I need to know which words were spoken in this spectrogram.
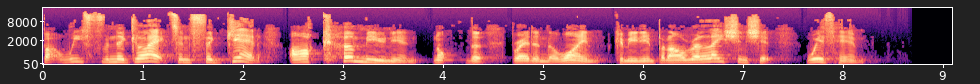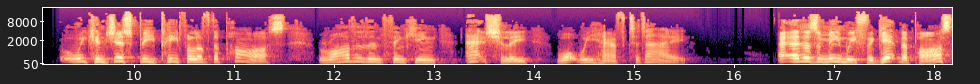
but we neglect and forget our communion, not the bread and the wine communion, but our relationship with him we can just be people of the past rather than thinking actually what we have today. That doesn't mean we forget the past,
